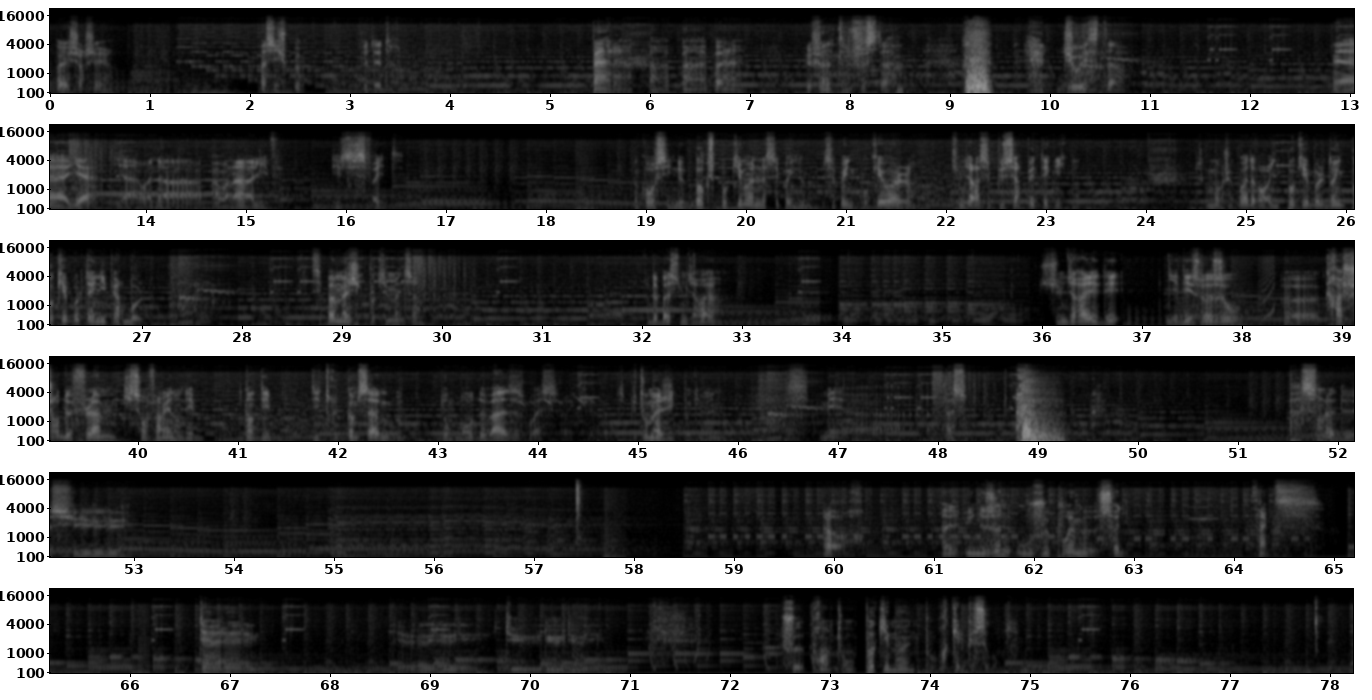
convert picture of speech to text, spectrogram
On va aller chercher. hein. Ah, si je peux. Peut-être. Jonathan Joestar. Joe Star. Uh, yeah, yeah, I wanna, I wanna leave, leave this fight. En gros, c'est une box Pokémon là, c'est pas une, c'est pas une Pokéball. Tu me diras, c'est plus RP techniquement. Parce que bon, chaque fois d'avoir une Pokéball, dans une Pokéball, t'as une Hyperball. C'est pas magique Pokémon ça? De base, tu me diras. Tu me diras, il y a des, il y a des oiseaux euh, cracheurs de flammes qui sont enfermés dans des, dans des, des trucs comme ça. Donc bon, de base, ouais, c'est vrai que c'est plutôt magique Pokémon. Mais euh, passons. passons là-dessus. Alors, une zone où je pourrais me soigner. Thanks. Je prends ton Pokémon pour quelques secondes.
